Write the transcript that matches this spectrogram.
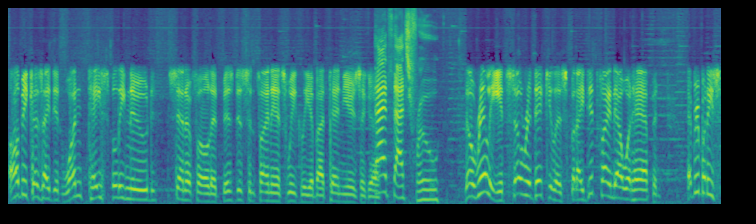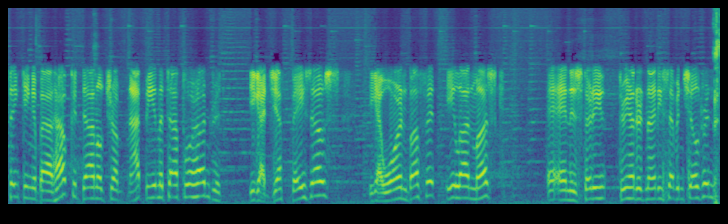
All because I did one tastefully nude centerfold at Business and Finance Weekly about 10 years ago. That's that's true. No, really, it's so ridiculous, but I did find out what happened. Everybody's thinking about how could Donald Trump not be in the top 400? You got Jeff Bezos, you got Warren Buffett, Elon Musk, and his 30, 397 children.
